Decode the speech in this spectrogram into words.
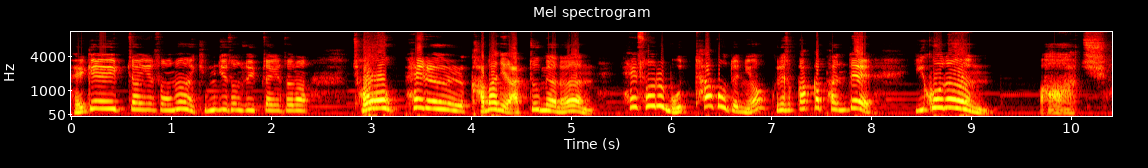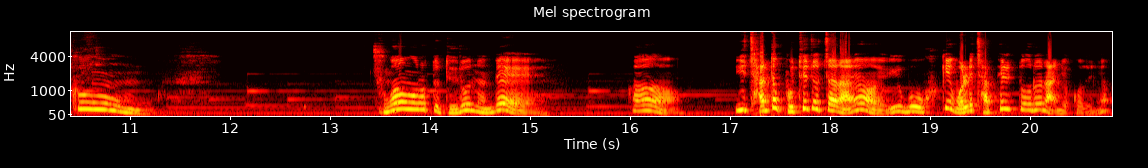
베개 입장에서는 김은지 선수 입장에서는 저 패를 가만히 놔두면은 해소를 못 하거든요. 그래서 깝깝한데 이거는 아 지금 중앙으로 또 늘었는데 아, 이 잔뜩 보태줬잖아요. 이거 뭐 흙이 원래 잡힐 돌은 아니었거든요.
